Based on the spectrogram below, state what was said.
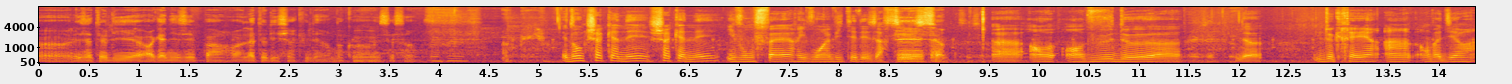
euh, les ateliers organisés par l'atelier circulaire, donc euh, ouais, c'est ça. Et donc chaque année, chaque année, ils vont faire, ils vont inviter des artistes ça. euh, en, en vue de, euh, de, de créer un, on va dire,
